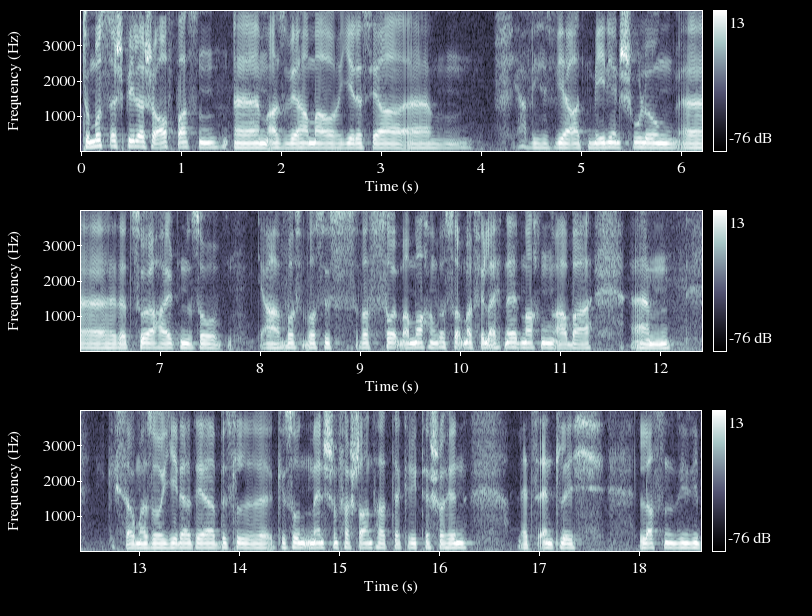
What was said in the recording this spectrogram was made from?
du musst als Spieler schon aufpassen. Ähm, also wir haben auch jedes Jahr ähm, ja, wie, wie eine Art Medienschulung äh, dazu erhalten. So, ja, was, was, ist, was sollte man machen, was sollte man vielleicht nicht machen, aber ähm, ich sage mal so, jeder, der ein bisschen gesunden Menschenverstand hat, der kriegt das schon hin. Letztendlich lassen die, die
